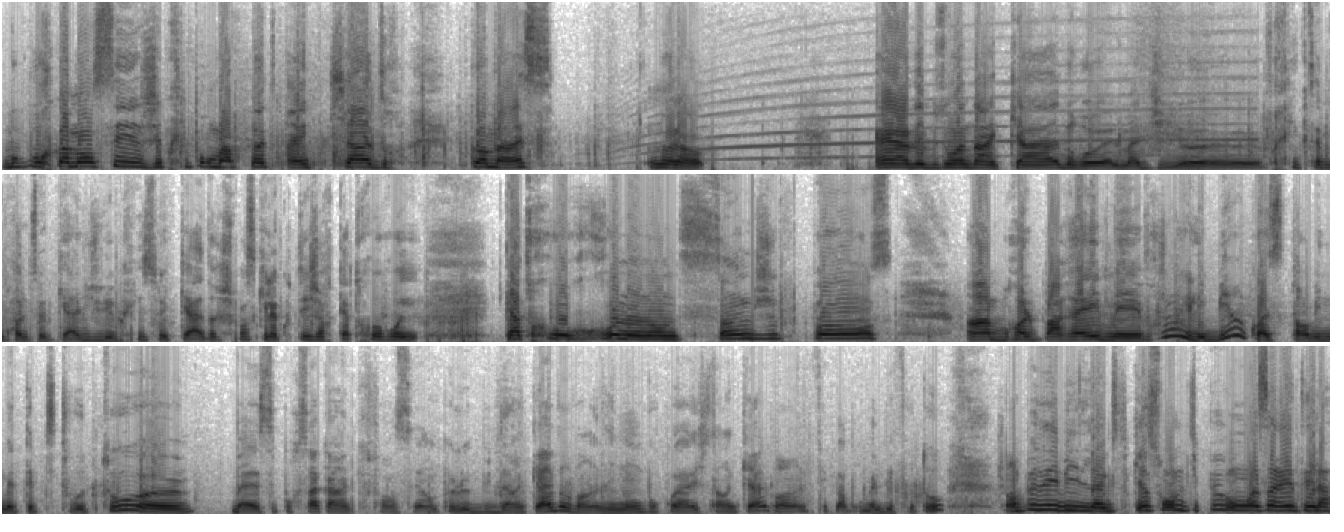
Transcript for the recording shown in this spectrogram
Donc pour commencer, j'ai pris pour ma pote un cadre comme as. Voilà. Elle avait besoin d'un cadre. Elle m'a dit, euh, Fritz me prendre ce cadre. Je lui ai pris ce cadre. Je pense qu'il a coûté genre 4 euros. 4,95 je pense. Un brol pareil. Mais franchement, il est bien quoi. Si tu as envie de mettre tes petites photos. Euh, bah, c'est pour ça que c'est un peu le but d'un cadre. Enfin, sinon, pourquoi acheter un cadre hein, C'est pas pour mettre des photos. Je suis un peu débile. L'explication un petit peu, on va s'arrêter là.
